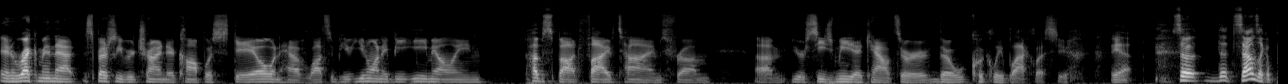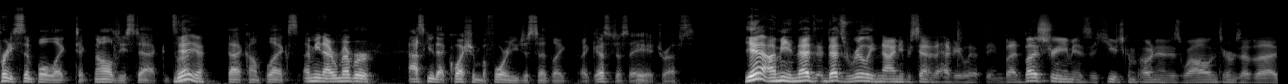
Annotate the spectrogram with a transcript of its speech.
And recommend that, especially if you're trying to accomplish scale and have lots of people. You don't want to be emailing HubSpot five times from um, your Siege Media accounts, or they'll quickly blacklist you. Yeah. So that sounds like a pretty simple like technology stack. It's Yeah, not yeah. that complex. I mean, I remember asking you that question before, and you just said like, I guess just Ahrefs. Yeah, I mean that that's really ninety percent of the heavy lifting. But BuzzStream is a huge component as well in terms of uh,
